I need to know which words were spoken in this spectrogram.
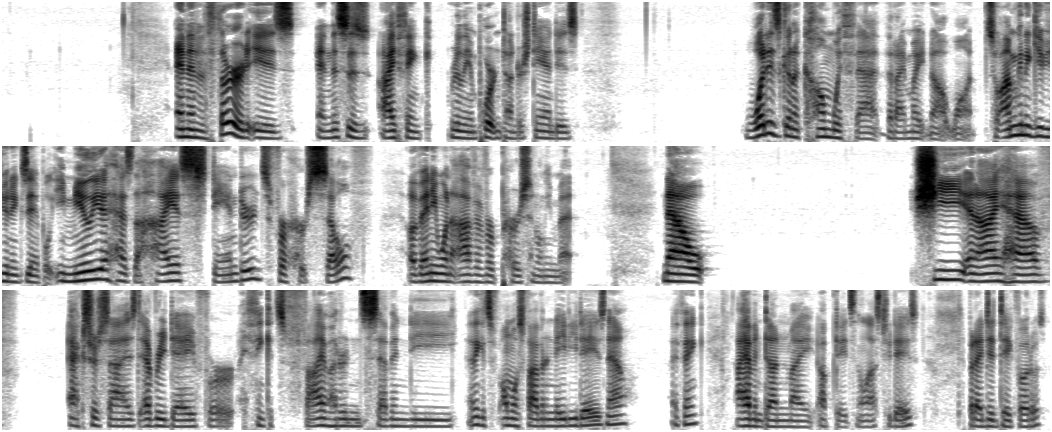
And then the third is, and this is, I think, really important to understand, is what is going to come with that that I might not want? So I'm going to give you an example. Emilia has the highest standards for herself of anyone I've ever personally met. Now, she and I have exercised every day for I think it's 570 I think it's almost 580 days now I think I haven't done my updates in the last 2 days but I did take photos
